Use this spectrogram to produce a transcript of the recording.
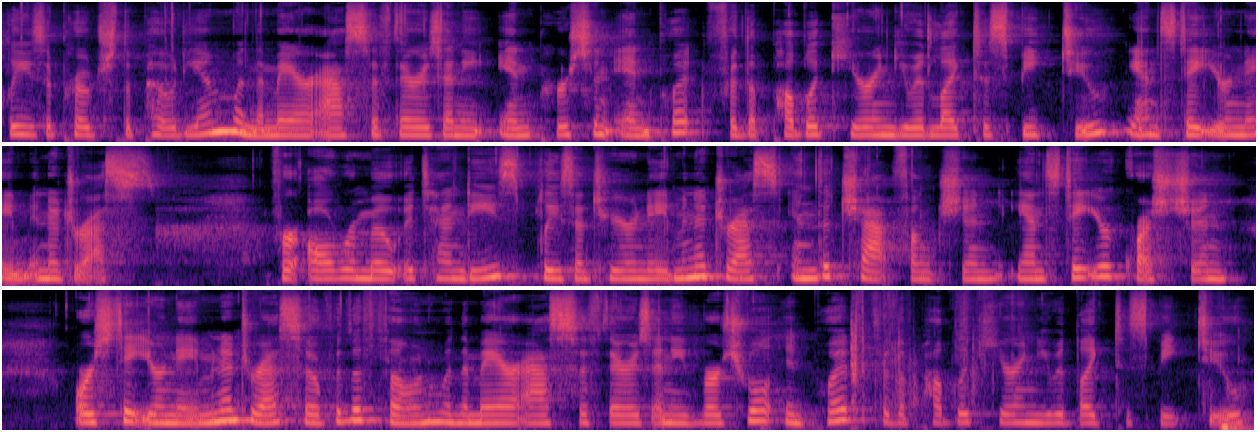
please approach the podium when the mayor asks if there is any in-person input for the public hearing you would like to speak to and state your name and address. For all remote attendees, please enter your name and address in the chat function and state your question, or state your name and address over the phone when the mayor asks if there is any virtual input for the public hearing you would like to speak to.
